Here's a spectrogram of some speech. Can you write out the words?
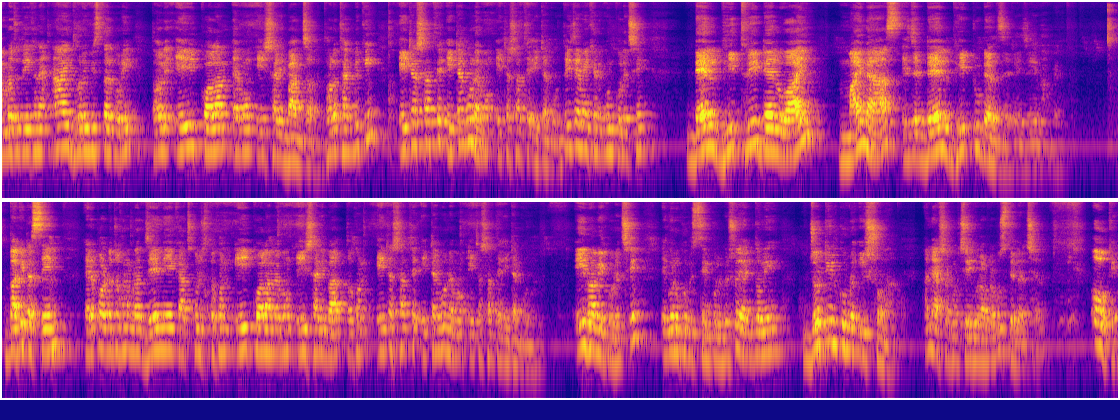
আমরা যদি এখানে আই ধরে বিস্তার করি, তাহলে এই কলাম এবং এই সারি বাদ যাবে। তাহলে থাকবে কি? এইটার সাথে এইটা গুণ এবং এটার সাথে এটা গুণ। এই যে আমি এখানে গুণ করেছি del v three del y minus এই যে del v two del z এই যে এইভাবে বাকিটা সেম এরপরটা যখন আমরা জে নিয়ে কাজ করি তখন এই কলাম এবং এই সারি বাদ, তখন এইটার সাথে এটা গুণ এবং এটার সাথে এটা গুণ। এইভাবেই করেছি। এগুলো খুবই সিম্পল বিষয়, একদমই জটিল কোনো ইস্যু না। আমি আশা করছি এগুলো আপনারা বুঝতে পেরেছেন। ওকে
